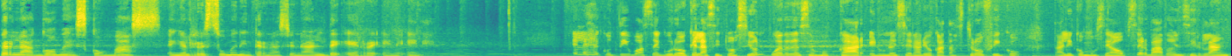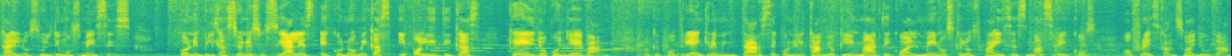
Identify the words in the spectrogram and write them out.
Perla Gómez con más en el resumen internacional de RNN. El Ejecutivo aseguró que la situación puede desembocar en un escenario catastrófico, tal y como se ha observado en Sri Lanka en los últimos meses, con implicaciones sociales, económicas y políticas que ello conlleva, lo que podría incrementarse con el cambio climático al menos que los países más ricos ofrezcan su ayuda.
